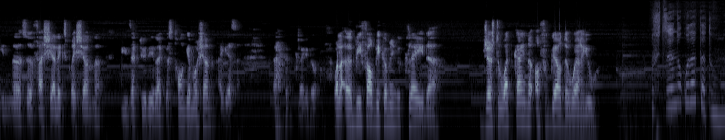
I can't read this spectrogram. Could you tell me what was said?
in uh, the facial expression is actually like a strong emotion. I guess. Clade. Well, uh, before becoming a Clade, uh, just what kind of girl were you? 普通の子だったと思う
